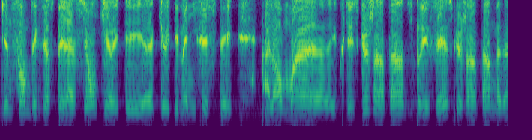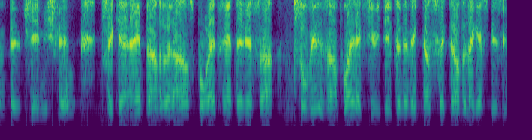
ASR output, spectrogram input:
Il y a une forme d'exaspération qui a été euh, qui a été manifestée. Alors moi, euh, écoutez, ce que j'entends du préfet, ce que j'entends de Mme Pelletier et Micheline, c'est qu'un plan de relance pourrait être intéressant, sauver les emplois et l'activité économique dans ce secteur de la Gaspésie.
